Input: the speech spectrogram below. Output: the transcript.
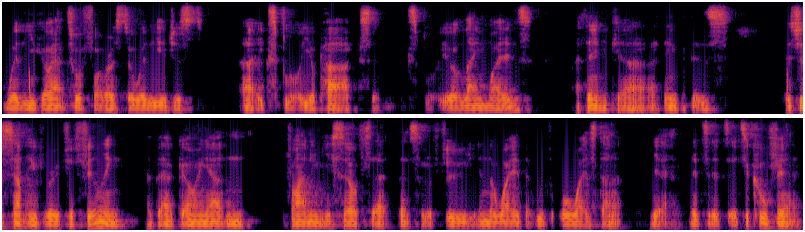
whether you go out to a forest or whether you just uh, explore your parks and explore your laneways, I think uh, I think there's there's just something very fulfilling about going out and finding yourself that that sort of food in the way that we've always done it. Yeah, it's it's it's a cool feeling.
